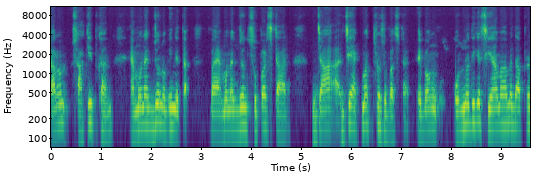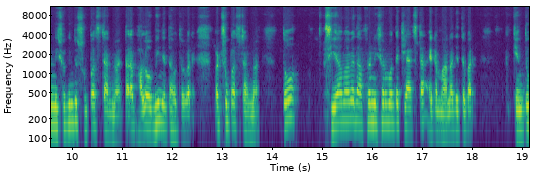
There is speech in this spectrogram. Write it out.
কারণ শাকিব খান এমন একজন অভিনেতা বা এমন একজন সুপারস্টার যা, যে একমাত্র সুপারস্টার এবং অন্যদিকে সিয়াম আহমেদ আফরান নিশো কিন্তু সুপারস্টার নয়। তারা ভালো অভিনেতা হতে পারে, বাট সুপারস্টার নয়। তো সিয়াম আহমেদ আফরান নিশোর মধ্যে ক্ল্যাশটা এটা মানা যেতে পারে। কিন্তু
